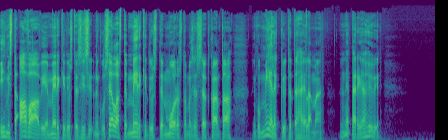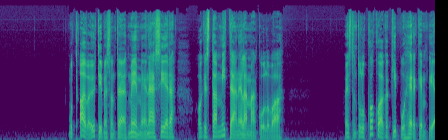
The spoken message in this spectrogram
ihmistä avaavien merkitysten, siis niin kuin sellaisten merkitysten muodostamisessa, jotka antaa niin kuin mielekkyyttä tähän elämään, niin ne pärjää hyvin. Mutta aivan ytimessä on tämä, että me emme enää siedä oikeastaan mitään elämään kuuluvaa. Meistä on tullut koko aika kipuherkempiä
